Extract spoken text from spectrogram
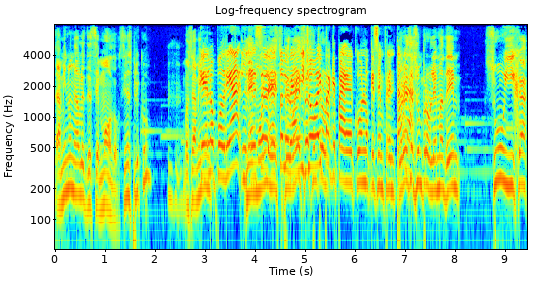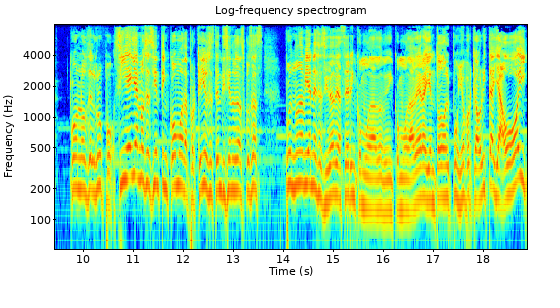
A mí no me hables de ese modo. ¿Sí me explico? O sea, a mí que me- lo podría, me eso- molesta, esto le hubiera dicho hoy para que para, con lo que se enfrentara. Pero ese es un problema de su hija con los del grupo. Si ella no se siente incómoda porque ellos estén diciendo esas cosas, pues no había necesidad de hacer incomodado, incomodadera ahí en todo el puño, porque ahorita ya hoy,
